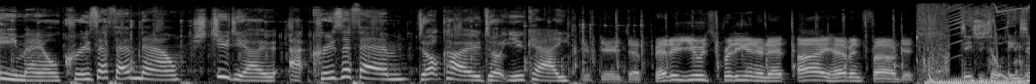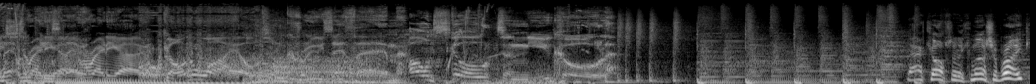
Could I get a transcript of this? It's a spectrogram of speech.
Email cruisefm now, studio at cruisefm.co.uk. If there's a better use for the internet, I haven't found it. Digital Internet Radio. Internet Radio. Gone wild. Cruise FM. Old school to new cool. Back after the commercial break.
